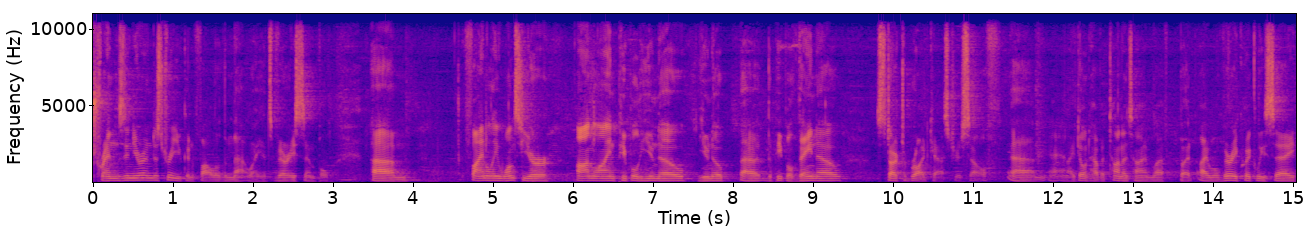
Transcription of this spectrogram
Trends in your industry, you can follow them that way. It's very simple. Um, finally, once you're online, people you know, you know uh, the people they know, start to broadcast yourself. Um, and I don't have a ton of time left, but I will very quickly say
